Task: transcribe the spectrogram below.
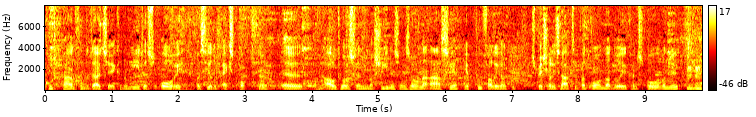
goed gaan van de Duitse economie... dat is overwegend gebaseerd op export. Hè? Uh, van auto's en machines en zo naar Azië. Je hebt toevallig een specialisatiepatroon... waardoor je kunt sporen nu. Mm -hmm.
